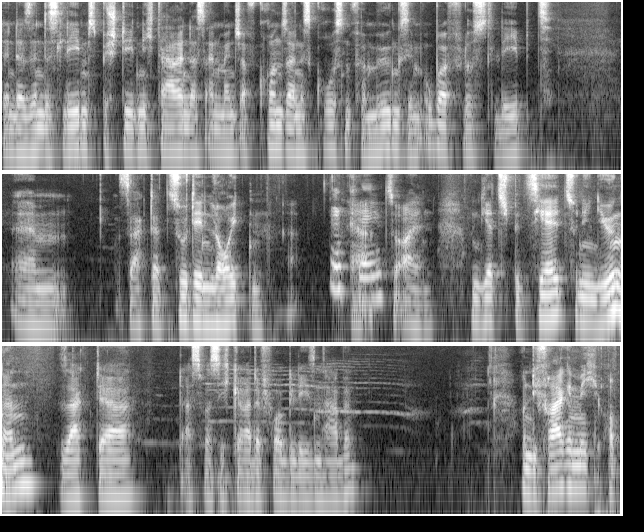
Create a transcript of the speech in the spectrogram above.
denn der Sinn des Lebens besteht nicht darin, dass ein Mensch aufgrund seines großen Vermögens im Überfluss lebt, ähm, sagt er zu den Leuten. Okay. Ja, zu allen. Und jetzt speziell zu den Jüngern sagt er das, was ich gerade vorgelesen habe. Und ich frage mich, ob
